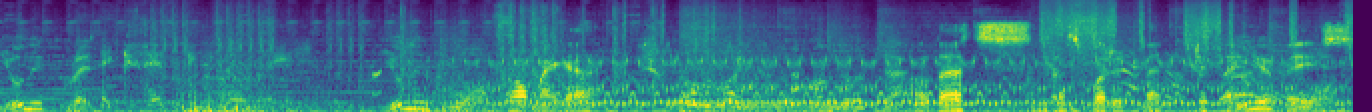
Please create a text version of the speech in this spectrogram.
Unit ready. Accepting donation. Unit lost. Oh my god. All miners under attack. Oh, that's that's what it meant. Defend your base.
